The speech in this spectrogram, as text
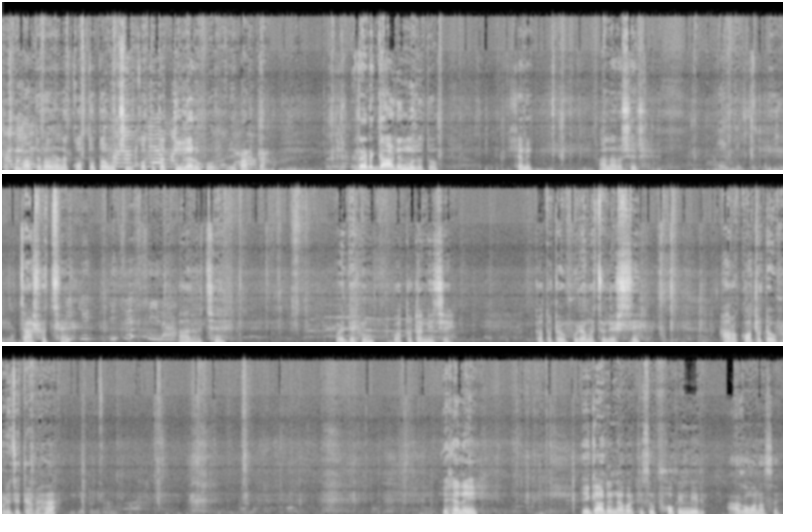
আপনি ভাবতে পারবেন না কতটা উঁচু কতটা টিলার উপর এই পার্কটা এটা একটা গার্ডেন মূলত। এখানে আনারসের চাষ হচ্ছে। আর হচ্ছে ওই দেখুন কতটা নিচে, কতটা উপরে আমরা চলে এসেছি। আরও কতটা উপরে যেতে হবে হ্যাঁ? এখানে এই গার্ডেনে আবার কিছু ফকিন্নির আগমন আছে।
